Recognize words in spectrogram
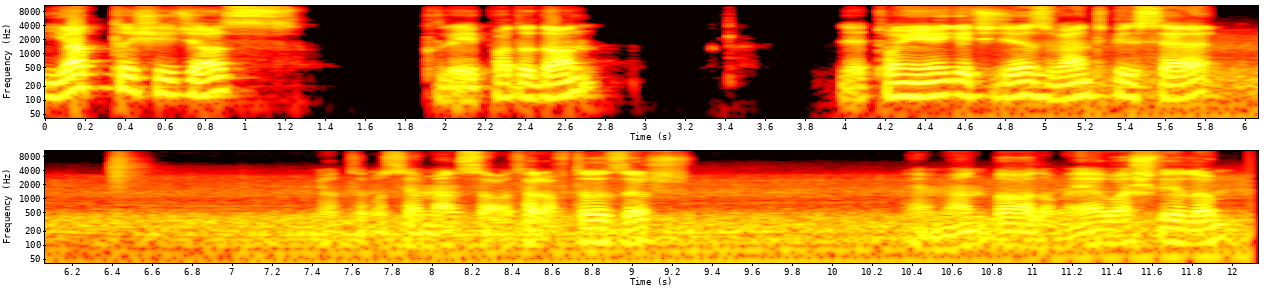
Yat taşıyacağız. Kleipada'dan Letonya'ya geçeceğiz. Ventspils'e. Yatımız hemen sağ tarafta hazır. Hemen bağlamaya başlayalım.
